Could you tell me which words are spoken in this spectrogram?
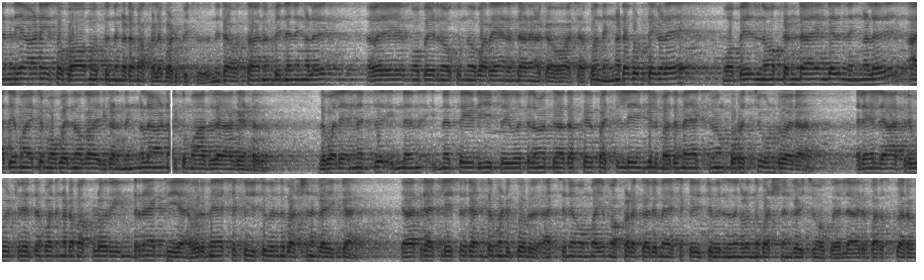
തന്നെയാണ് ഈ സ്വഭാവമൊത്തം നിങ്ങളുടെ മക്കളെ പഠിപ്പിച്ചത്. എന്നിട്ട് അവസാനം പിന്നെ നിങ്ങൾ അവർ മൊബൈൽ നോക്കുന്നു പറയാൻ എന്താണ് നിങ്ങൾക്ക് അവകാശം? അപ്പം നിങ്ങളുടെ കുട്ടികളെ മൊബൈൽ നോക്കണ്ട എങ്കിൽ നിങ്ങൾ ആദ്യമായിട്ട് മൊബൈൽ നോക്കാതിരിക്കണം. നിങ്ങളാണ് അവർക്ക് മാതൃകയാകേണ്ടത്. അതുപോലെ എന്നിട്ട് ഇന്ന ഇന്നത്തെ ഡിജിറ്റൽ യുഗത്തിൽ നമുക്ക് അതൊക്കെ പറ്റില്ലെങ്കിലും അത് മാക്സിമം കുറച്ച് കൊണ്ടുവരാൻ അല്ലെങ്കിൽ രാത്രി വീട്ടിലെത്തുമ്പോൾ നിങ്ങളുടെ മക്കളോട് ഇന്ററാക്ട് ചെയ്യാൻ ഒരു മേശയ്ക്ക് ചുറ്റും ഇരുന്ന് ഭക്ഷണം കഴിക്കാൻ. രാത്രി അറ്റ്ലീസ്റ്റ് ഒരു രണ്ട് മണിക്കൂർ അച്ഛനും അമ്മയും മക്കളൊക്കെ ഒരു മേശയ്ക്ക് ചുറ്റും ഇരുന്ന് നിങ്ങളൊന്ന് ഭക്ഷണം കഴിച്ചു നോക്കും എല്ലാവരും പരസ്പരം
